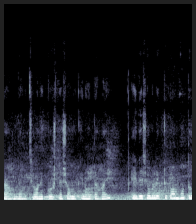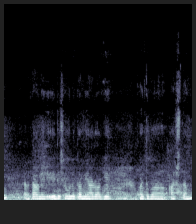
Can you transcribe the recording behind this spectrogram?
তাহলে হচ্ছে অনেক প্রশ্নের সম্মুখীন হতে হয়। এই দেশে হলে একটু কম হতো। কারণ এই- এই দেশে হলে তো আমি আরও আগে হয়তো বা আসতাম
